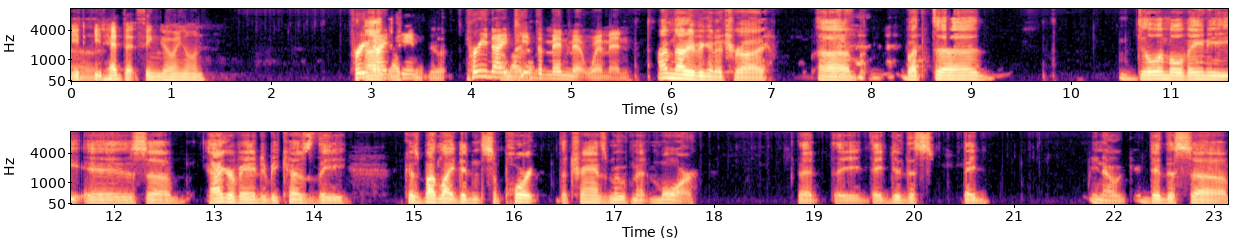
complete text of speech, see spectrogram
it, Uh, it had that thing going on. Pre I- I 19th can't do it. pre 19th Amendment women. I'm not even going to try. Uh, but uh, Dylan Mulvaney is uh, aggravated because the because Bud Light didn't support the trans movement more. That they they did this they you know did this uh,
